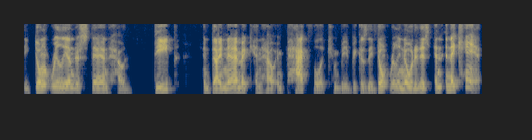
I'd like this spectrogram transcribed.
They don't really understand how deep and dynamic and how impactful it can be because they don't really know what it is, and and they can't.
